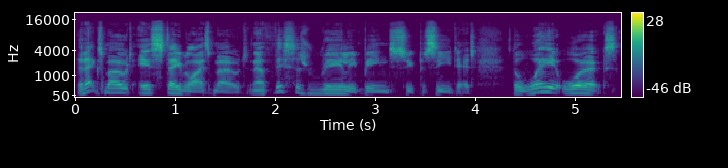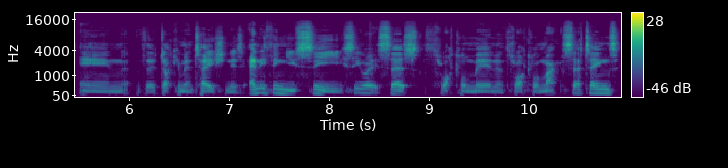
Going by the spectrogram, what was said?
The next mode is stabilize mode. Now this has really been superseded. The way it works in the documentation is anything you see, see where it says throttle min and throttle max settings,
